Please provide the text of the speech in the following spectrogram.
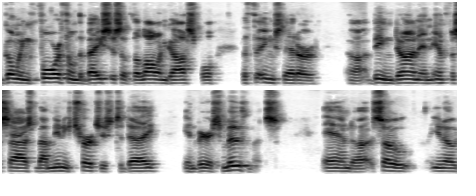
going forth on the basis of the law and gospel the things that are uh, being done and emphasized by many churches today in various movements? And uh, so, you know,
